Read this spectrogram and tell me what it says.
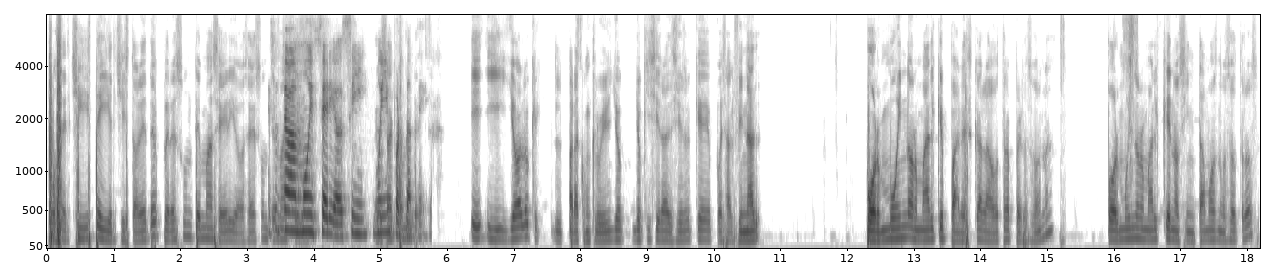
pues el chiste y el chistorete, pero es un tema serio, o sea, es un Es un tema que- muy serio, sí, muy importante. y, y yo lo que, para concluir, yo, yo quisiera decir que pues al final, por muy normal que parezca la otra persona, por muy normal que nos sintamos nosotros,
